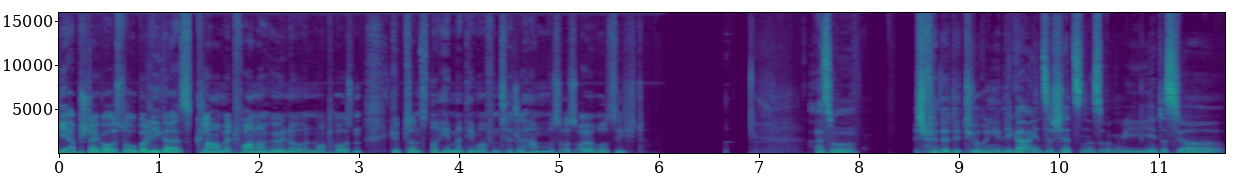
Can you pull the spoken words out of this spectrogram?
die Absteiger aus der Oberliga ist klar mit Farner Höhne und Nordhausen. Gibt es sonst noch jemanden, den man auf dem Zettel haben muss aus eurer Sicht? Also, ich finde, die Thüringen-Liga einzuschätzen ist irgendwie jedes Jahr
